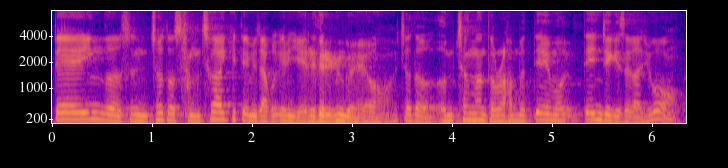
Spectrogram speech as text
떼인 것은 저도 상처가 있기 때문에 자꾸 이런 예를 드리는 거예요. 저도 엄청난 돈을 한번 떼, 떼인 적이 있어가지고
